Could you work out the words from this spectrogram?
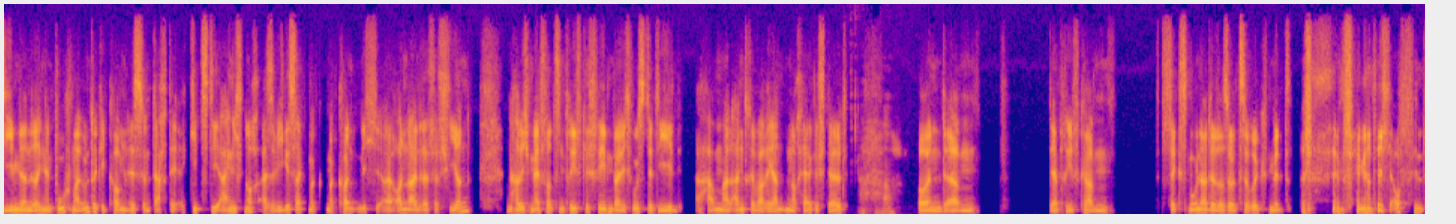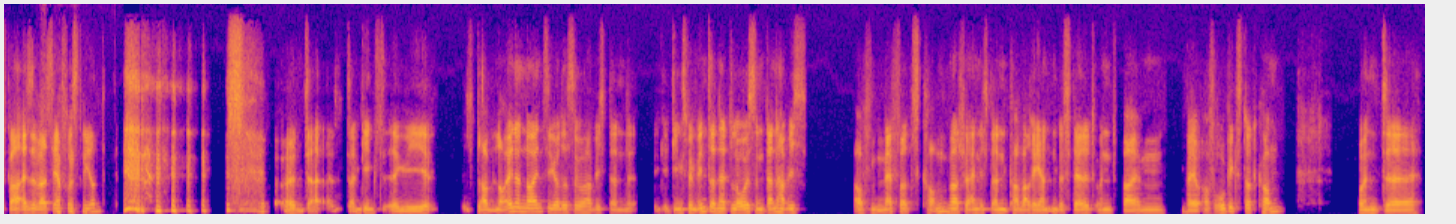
die mir in irgendeinem Buch mal untergekommen ist und dachte, gibt's die eigentlich noch? Also wie gesagt, man, man konnte nicht äh, online recherchieren. Dann habe ich Methods einen Brief geschrieben, weil ich wusste, die haben mal andere Varianten noch hergestellt. Aha. Und ähm, der Brief kam sechs Monate oder so zurück mit Empfänger nicht auffindbar. Also war sehr frustrierend. und da, dann ging es irgendwie, ich glaube 99 oder so, habe ich dann ging es mit dem Internet los und dann habe ich auf Methods.com wahrscheinlich dann ein paar Varianten bestellt und beim bei, auf Rubix.com und äh,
